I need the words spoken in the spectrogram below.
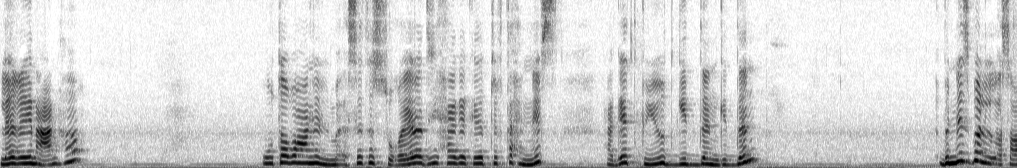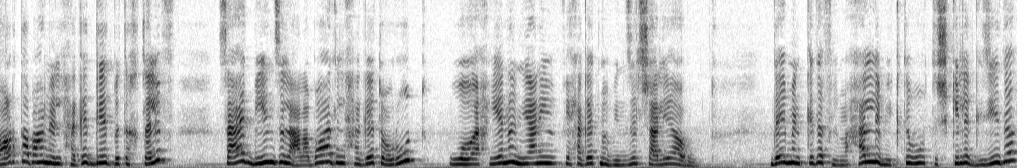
لا غنى عنها. وطبعا المقاسات الصغيرة دي حاجة كده بتفتح النفس حاجات كيوت جدا جدا. بالنسبة للأسعار طبعا الحاجات ديت بتختلف. ساعات بينزل على بعض الحاجات عروض وأحيانا يعني في حاجات ما بينزلش عليها عروض. دايما كده في المحل بيكتبوا التشكيلة الجديدة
